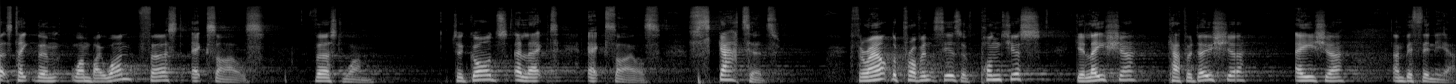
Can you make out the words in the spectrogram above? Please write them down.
let's take them one by one. First, exiles. Verse 1. To God's elect exiles, scattered throughout the provinces of Pontus, Galatia, Cappadocia, Asia, and Bithynia.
